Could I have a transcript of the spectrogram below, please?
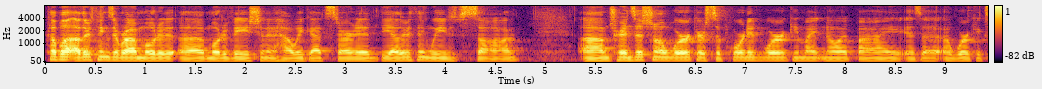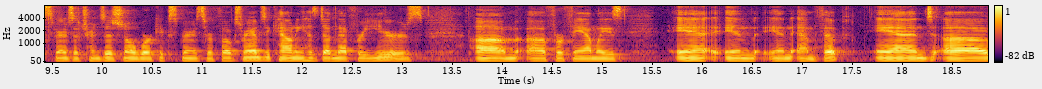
A couple of other things around motiv- uh, motivation and how we got started. The other thing we saw um, transitional work or supported work, you might know it by, is a, a work experience, a transitional work experience for folks. Ramsey County has done that for years um, uh, for families in, in MFIP. And uh,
